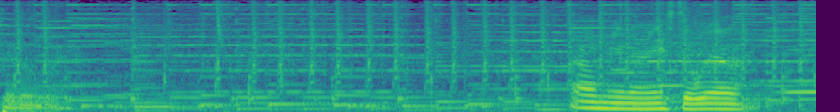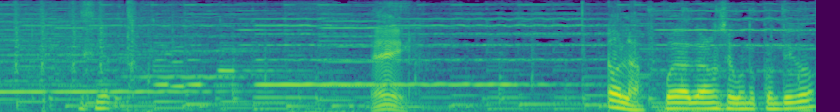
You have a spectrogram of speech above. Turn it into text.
Pero bueno. Ah, mira, este voy a. Es cierto. Hey, Hola, ¿puedo hablar un segundo contigo?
